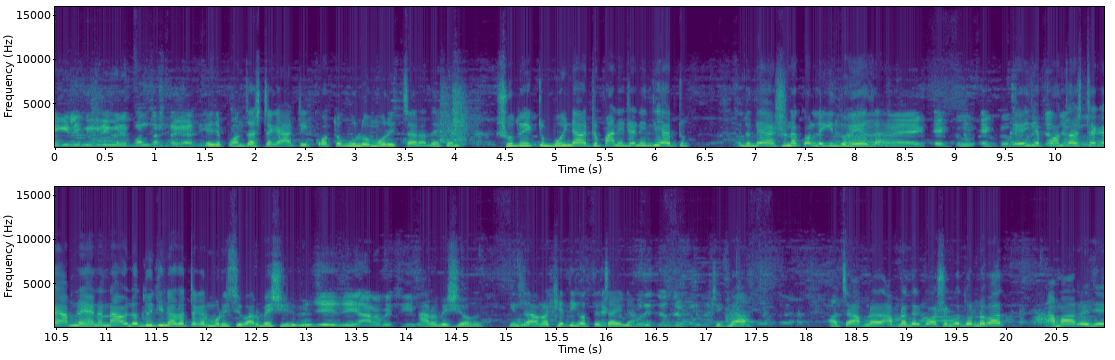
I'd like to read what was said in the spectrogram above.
এগুলি বিক্রি করি পঞ্চাশ টাকা আটি। এই যে পঞ্চাশ টাকা আটি কতগুলো মরিচ চারা দেখেন? শুধু একটু বুইনা একটু পানি টানি দিয়ে একটু একটু দেখাশোনা করলে কিন্তু হয়ে যায়। হ্যাঁ, একটু একটু এই যে পঞ্চাশ। টাকায় আপনি হ্যাঁ না হইল দুই তিন হাজার টাকার মরিচ হবে আরও বেশি হবে জি জি আরও বেশি আরও বেশি হবে। কিন্তু আমরা খেতি করতে চাই না। ঠিক না? আচ্ছা আপনার আপনাদেরকে অসংখ্য ধন্যবাদ। আমার এই যে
